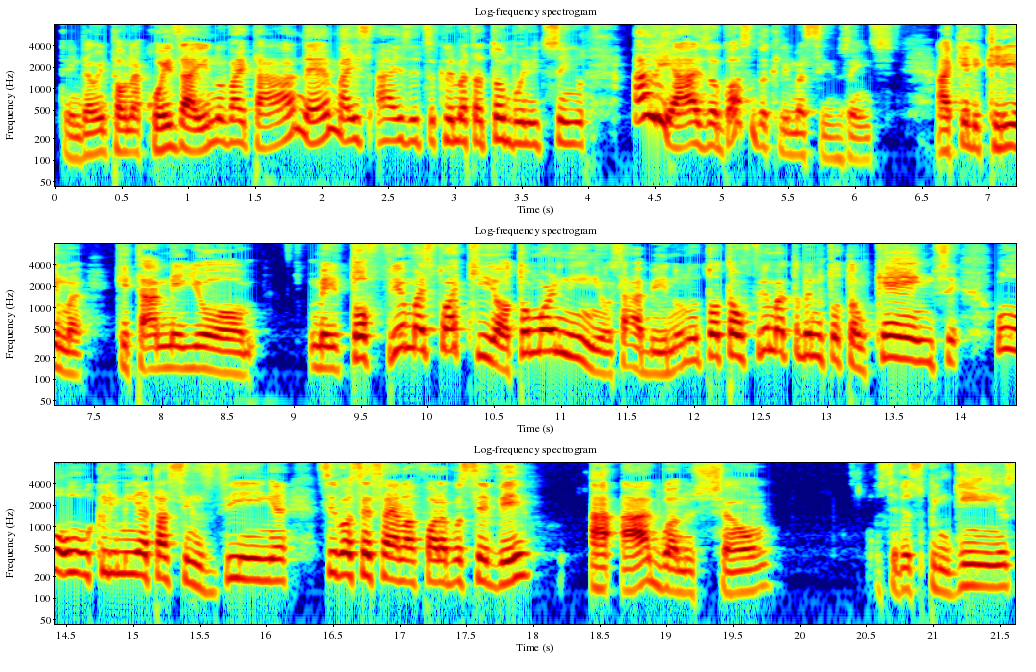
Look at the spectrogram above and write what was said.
Entendeu? Então na coisa aí não vai estar, tá, né? Mas, ai, gente, o clima tá tão bonitinho. Aliás, eu gosto do clima assim, gente. Aquele clima que tá meio meio tô frio, mas tô aqui, ó, tô morninho, sabe? Não, não tô tão frio, mas também não tô tão quente. O, o climinha tá cinzinha. Se você sair lá fora, você vê a água no chão. Você vê os pinguinhos,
